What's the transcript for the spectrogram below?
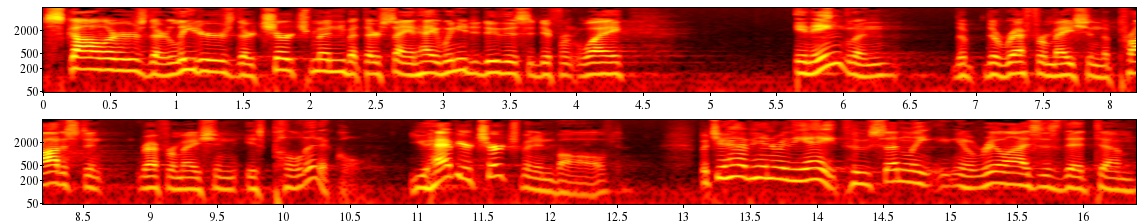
scholars, they're leaders, they're churchmen, but they're saying, hey, we need to do this a different way. In England, the, the Reformation, the Protestant Reformation, is political. You have your churchmen involved, but you have Henry VIII, who suddenly you know, realizes that um,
